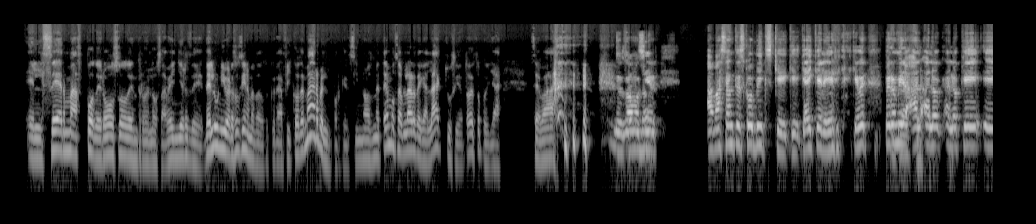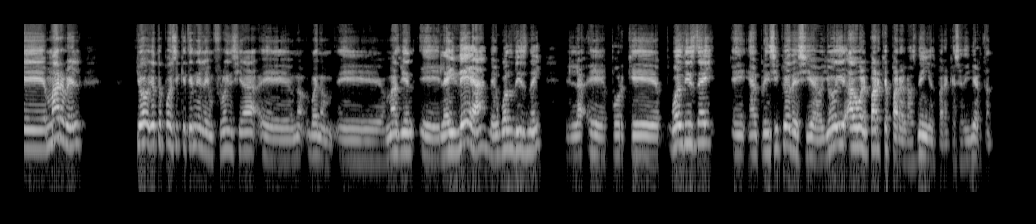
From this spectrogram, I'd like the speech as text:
el ser más poderoso dentro de los Avengers del universo cinematográfico de Marvel, porque si nos metemos a hablar de Galactus y de todo esto, pues ya se va. Nos vamos a ir a bastantes cómics que, hay que leer, que hay que ver. Pero mira, a, lo, que eh, Marvel, yo, yo te puedo decir que tiene la influencia, eh, bueno, eh, más bien la idea de Walt Disney, porque Walt Disney eh, al principio decía, yo hago el parque para los niños, para que se diviertan.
